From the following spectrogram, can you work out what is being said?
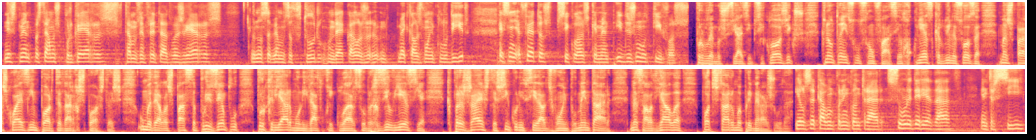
Neste momento passamos por guerras, estamos a enfrentar duas guerras, não sabemos o futuro, onde é que elas, como é que elas vão eclodir. Assim, afeta-os psicologicamente e desmotiva-os. Problemas sociais e psicológicos que não têm solução fácil, reconhece Carolina Souza, mas para as quais importa dar respostas. Uma delas passa, por exemplo, por criar uma unidade curricular sobre resiliência, que para já estas cinco universidades vão implementar. Na sala de aula pode estar uma primeira ajuda. Eles acabam por encontrar solidariedade entre si,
